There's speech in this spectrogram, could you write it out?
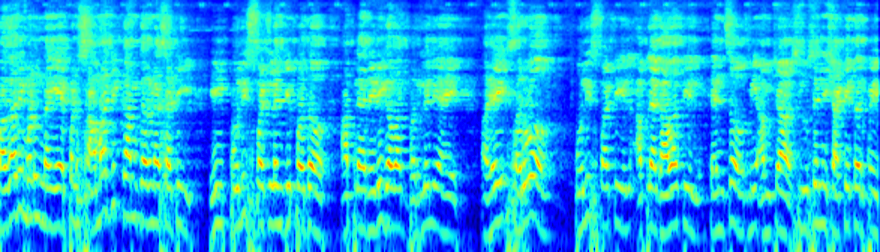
पगारी म्हणून नाही आहे पण सामाजिक काम करण्यासाठी ही पोलीस पाटलांची पदं आपल्या रेडी गावात भरलेली आहेत. हे सर्व पोलीस पाटील आपल्या गावातील त्यांचं मी आमच्या शिवसेने शाखेतर्फे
